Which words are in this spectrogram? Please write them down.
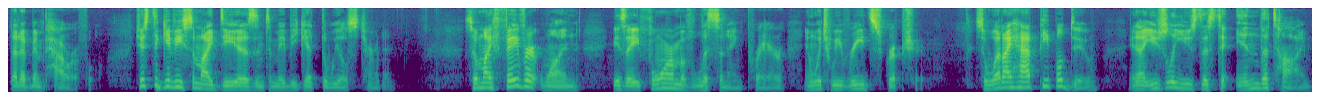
that have been powerful, just to give you some ideas and to maybe get the wheels turning. So, my favorite one is a form of listening prayer in which we read scripture. So, what I have people do, and I usually use this to end the time,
